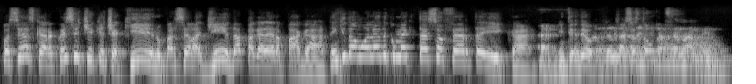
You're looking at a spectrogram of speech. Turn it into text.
vocês, cara, com esse ticket aqui, no parceladinho, dá para galera pagar. Tem que dar uma olhada como é que tá essa oferta aí, cara. É, Entendeu? Vocês estão... parcelamento.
